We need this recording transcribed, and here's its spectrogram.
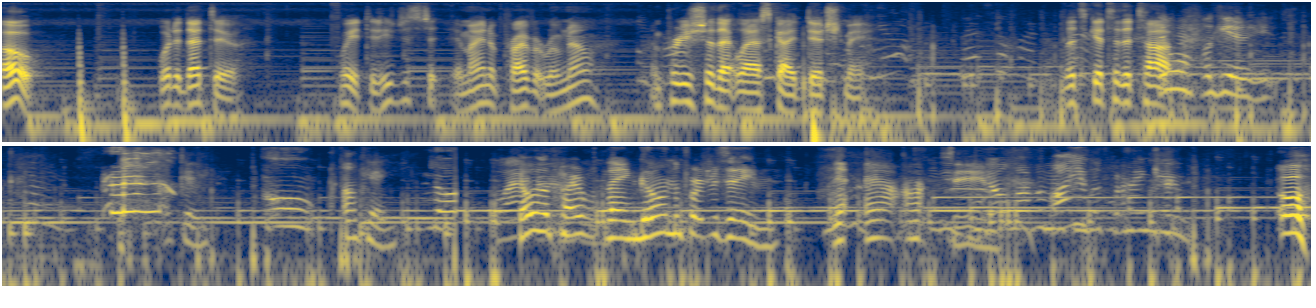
Oh, what did that do? Wait, did he just? Am I in a private room now? I'm pretty sure that last guy ditched me. Let's get to the They top. won't forgive you. Okay. Okay. Go the purple thing. Go on the purple thing. Yeah, yeah, uh, Same. Why you look behind you? Oh,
